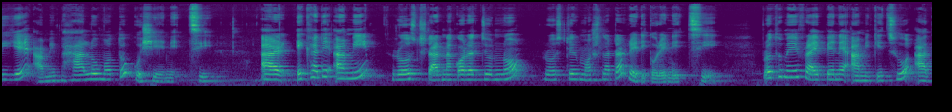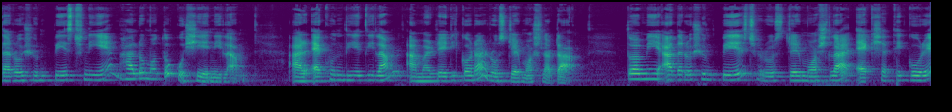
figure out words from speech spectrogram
দিয়ে আমি ভালো মতো কষিয়ে নিচ্ছি। আর এখানে আমি রোস্ট রান্না করার জন্য রোস্টের মশলাটা রেডি করে নিচ্ছি। প্রথমে ফ্রাই প্যানে আমি কিছু আদা, রসুন পেস্ট নিয়ে ভালো মতো কষিয়ে নিলাম। আর এখন দিয়ে দিলাম আমার রেডি করা রোস্টের মশলাটা। তো আমি আদা, রসুন পেস্ট রোস্টের মশলা একসাথে করে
